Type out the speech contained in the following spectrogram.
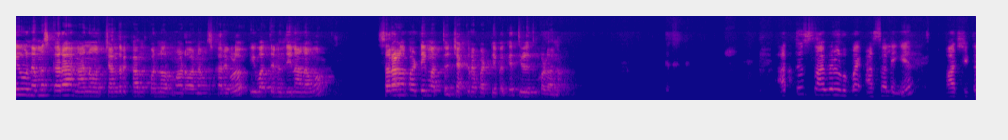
ನೀವು ನಮಸ್ಕಾರ, ನಾನು ಚಂದ್ರಕಾಂತ್ ಪನ್ನೂರ್ ಮಾಡುವ ನಮಸ್ಕಾರಗಳು. ಇವತ್ತಿನ ದಿನ ನಾವು ಸರಳ ಬಡ್ಡಿ ಮತ್ತು ಚಕ್ರ ಪಟ್ಟಿ ಬಗ್ಗೆ ತಿಳಿದುಕೊಳ್ಳೋಣ. ಹತ್ತು ಸಾವಿರ ರೂಪಾಯಿ ಅಸಲಿಗೆ ವಾರ್ಷಿಕ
